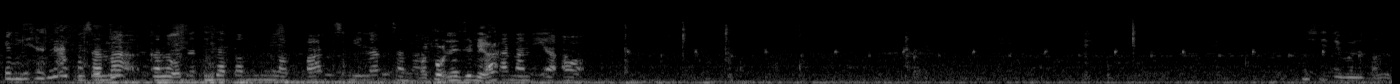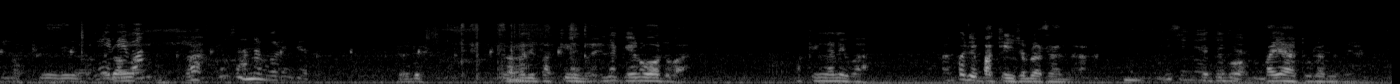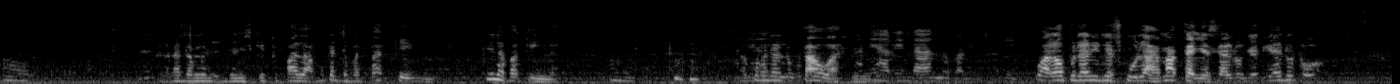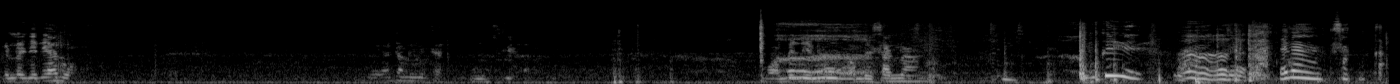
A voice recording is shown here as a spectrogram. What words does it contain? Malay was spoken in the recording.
Yang di sana apa? Di sana kalau udah tingkatan 8, 9 sana. Masuknya sini ah. Kanan iya. Oh. Di sini boleh panggil. Ini, ini bang. Di sana boleh dia. Ada. Jangan di parking. Ini kero tu bah. Parking ni bah. Apa dia parking sebelah sana? Hmm, Di sini aja. tengok payah tu dalam ni. Oh. Kadang-kadang jadi sikit kepala. Bukan tempat parking. Inilah parking ni. Hmm. Aku pernah aku tahu lah. Ini hari dano kali. Walaupun hari ni sekolah, makanya selalu jadi anu tu. Kena jadi anu. Kadang kita mesti Mau ambil ni, mau ambil sana. Bukan. Ah, ada sangka.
